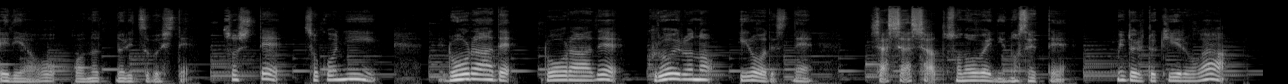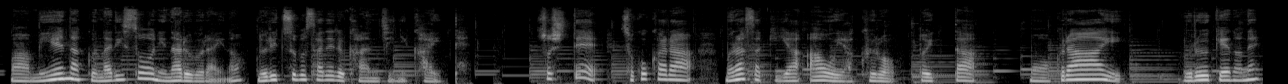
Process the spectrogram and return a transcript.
エリアをこう塗りつぶしてそしてそこにローラーでローラーで黒色の色をですねシャシャシャとその上に乗せて緑と黄色がまあ見えなくなりそうになるぐらいの塗りつぶされる感じに描いてそしてそこから紫や青や黒といったもう暗いブルー系のね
